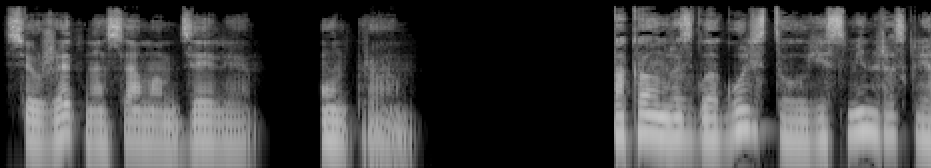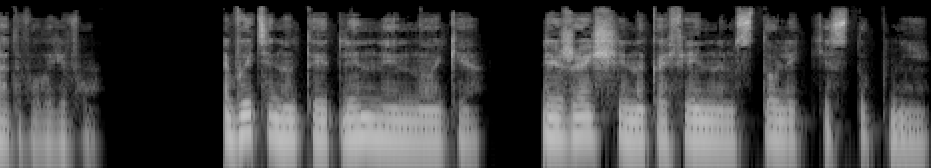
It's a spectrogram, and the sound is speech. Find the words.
Сюжет на самом деле он про... Пока он разглагольствовал, Ясмин разглядывала его. вытянутые длинные ноги, лежащие на кофейном столике ступни,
